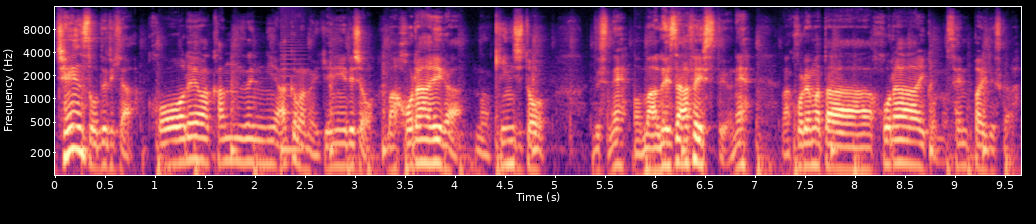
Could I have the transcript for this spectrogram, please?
チェーンソー出てきた。これは完全に悪魔の生贄でしょう。まあ、ホラー映画の金字塔ですね。まあ、レザーフェイスというね、まあ、これまた、ホラーアイコンの先輩ですから、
